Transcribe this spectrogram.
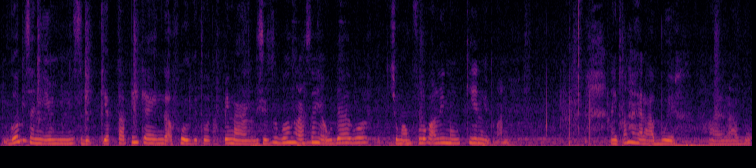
gue bisa nyium sedikit tapi kayak nggak full gitu. Tapi nah di situ gue ngerasa ya udah gue cuma flu kali mungkin gitu kan. Nah itu kan hari Rabu ya hari Rabu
